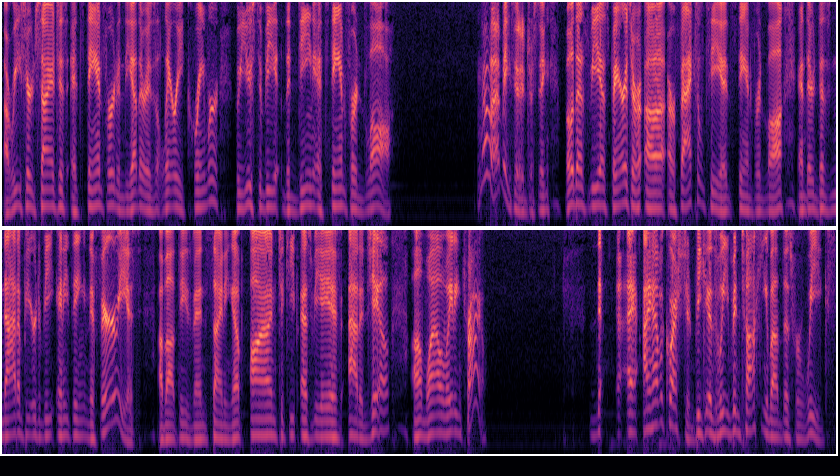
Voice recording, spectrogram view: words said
a research scientist at Stanford, and the other is Larry Kramer, who used to be the dean at Stanford Law. Well, that makes it interesting. Both SBS parents are, uh, are faculty at Stanford Law, and there does not appear to be anything nefarious about these men signing up on to keep SBF out of jail um, while awaiting trial. I, I have a question because we've been talking about this for weeks,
